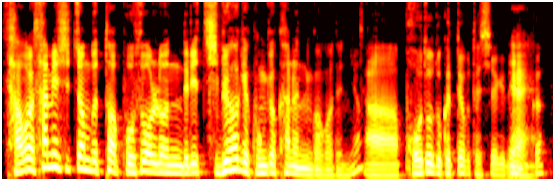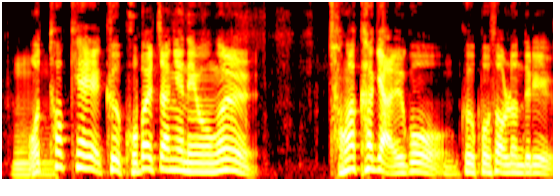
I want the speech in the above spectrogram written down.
4월 3일 시점부터 보수 언론들이 집요하게 공격하는 거거든요. 아 보도도 그때부터 시작이 됩니까? 네. 어떻게 그 고발장의 내용을 정확하게 알고 음. 그 보수 언론들이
